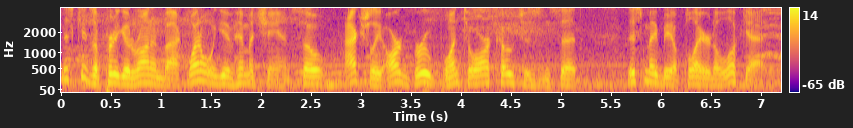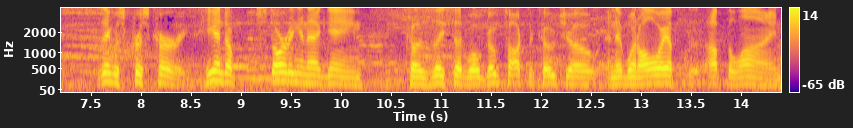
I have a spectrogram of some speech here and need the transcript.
this kid's a pretty good running back. Why don't we give him a chance? So actually, our group went to our coaches and said, this may be a player to look at. His name was Chris Curry. He ended up starting in that game because they said, well, go talk to Coach O. And it went all the way up the, up the line.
